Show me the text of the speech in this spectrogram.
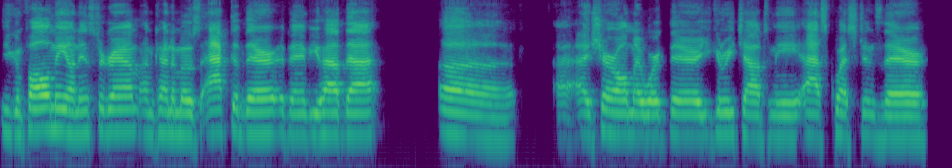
you can follow me on instagram. I'm kind of most active there if any of you have that uh, I, share all my work there. You can reach out to me, ask questions there.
